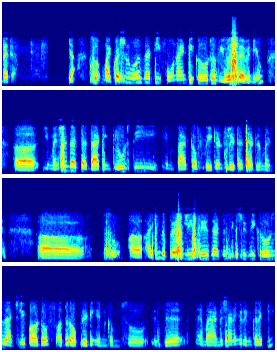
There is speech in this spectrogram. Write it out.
Better. Yeah. So my question was that the 490 crores of U.S. revenue, uh, you mentioned that that includes the impact of patent-related settlement. Uh, so uh, I think the press release says that the 63 crores is actually part of other operating income. So is there, am I understanding it incorrectly?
